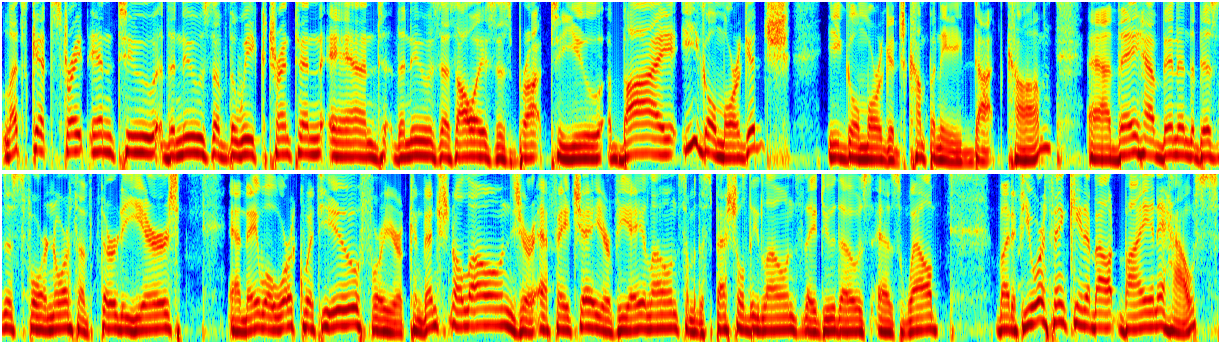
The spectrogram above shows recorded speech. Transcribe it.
Let's get straight into the news of the week, Trenton. And the news, as always, is brought to you by Eagle Mortgage, eaglemortgagecompany.com. Uh, they have been in the business for north of 30 years, and they will work with you for your conventional loans, your FHA, your VA loans, some of the specialty loans. They do those as well. But if you are thinking about buying a house,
